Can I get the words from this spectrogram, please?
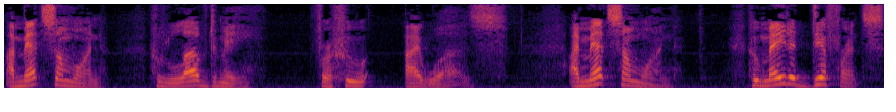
I met someone who loved me for who I was. I met someone who made a difference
